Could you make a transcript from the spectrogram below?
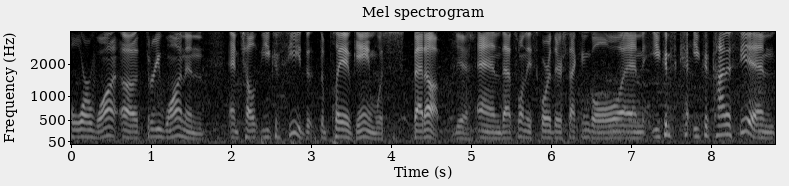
four one, uh, three one, and and Chelsea. You could see that the play of game was sped up. Yeah. And that's when they scored their second goal, and you can you could kind of see it, and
